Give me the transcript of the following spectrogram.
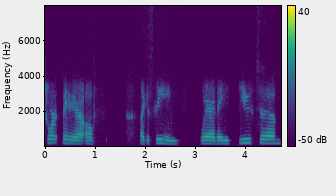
short video of like a scene where they used um,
